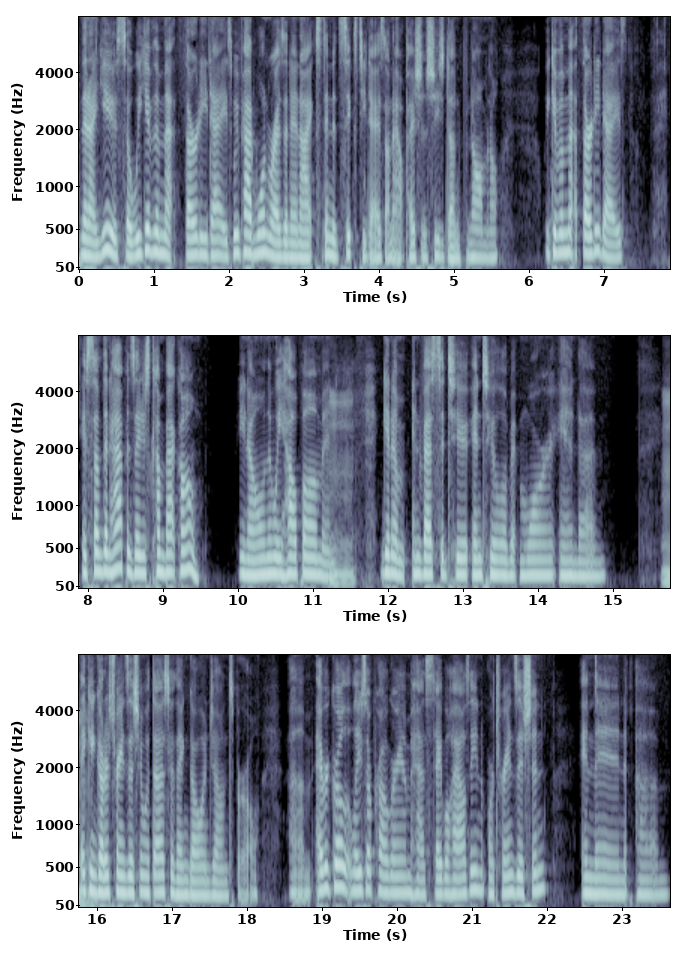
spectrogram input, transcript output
then i used. So we give them that 30 days. We've had one resident i extended 60 days on outpatient. She's done phenomenal. We give them that 30 days if something happens, they just come back home, you know, and then we help them and get them invested to into a little bit more, and um, they can go to transition with us or they can go in Jonesboro. Um, every girl that leaves our program has stable housing or transition, and then um,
